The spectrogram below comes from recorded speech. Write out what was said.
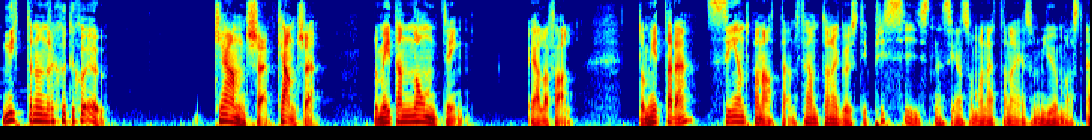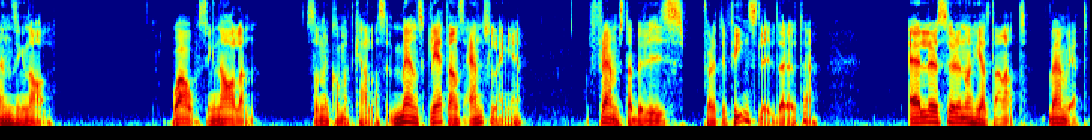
–1977. Kanske, kanske. De hittade någonting, i alla fall. De hittade, sent på natten, 15 augusti, precis när sensommarnätterna är som ljummast, en signal. Wow-signalen, som den kommer att kallas. Mänsklighetens, än så länge, främsta bevis för att det finns liv där ute. Eller så är det något helt annat. Vem vet?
